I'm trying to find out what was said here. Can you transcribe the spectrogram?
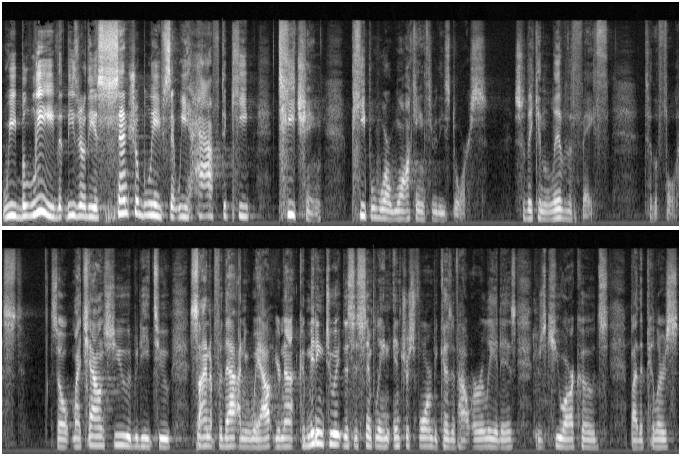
we believe that these are the essential beliefs that we have to keep teaching people who are walking through these doors so they can live the faith to the fullest. So, my challenge to you would be to sign up for that on your way out. You're not committing to it. This is simply an interest form because of how early it is. There's QR codes by the pillars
